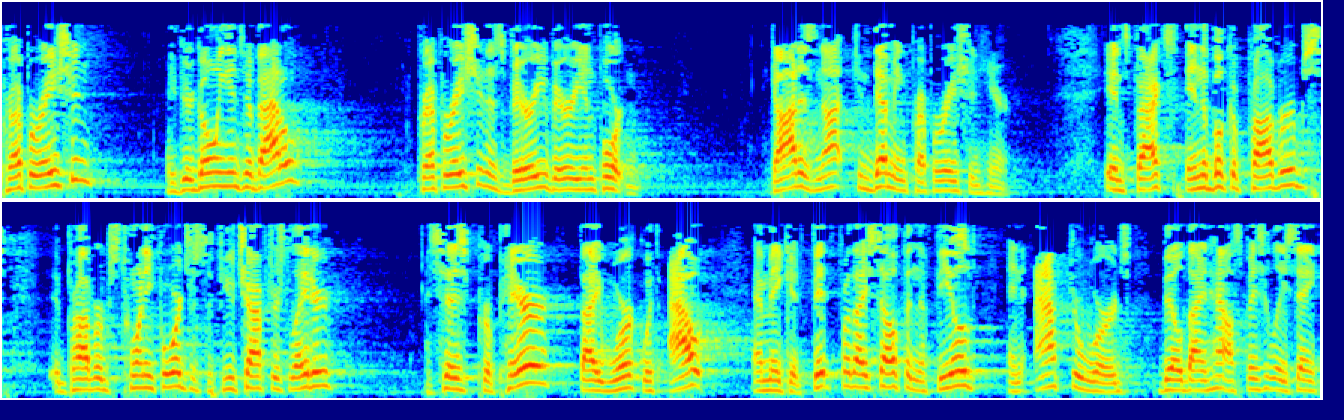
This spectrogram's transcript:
Preparation, if you're going into battle, preparation is very, very important. God is not condemning preparation here. In fact, in the book of Proverbs, in Proverbs 24, just a few chapters later, it says, Prepare thy work without and make it fit for thyself in the field, and afterwards build thine house. Basically saying,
